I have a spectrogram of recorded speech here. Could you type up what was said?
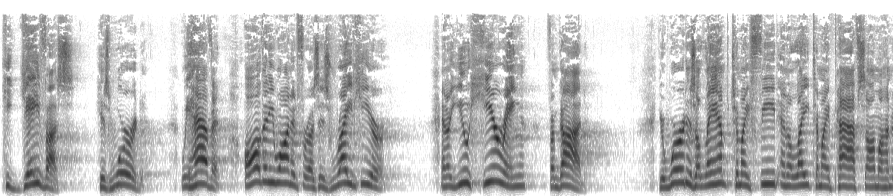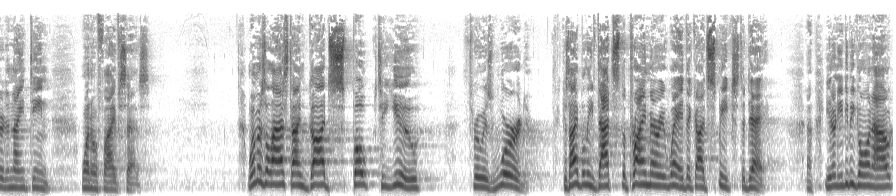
He gave us His Word. We have it. All that He wanted for us is right here. And are you hearing from God? Your word is a lamp to my feet and a light to my path, Psalm 119, 105 says. When was the last time God spoke to you through His Word? Because I believe that's the primary way that God speaks today. Uh, you don't need to be going out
